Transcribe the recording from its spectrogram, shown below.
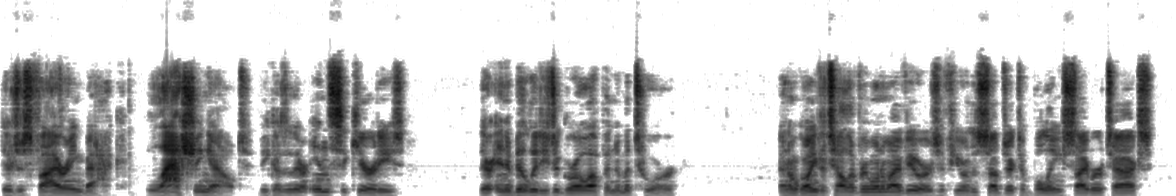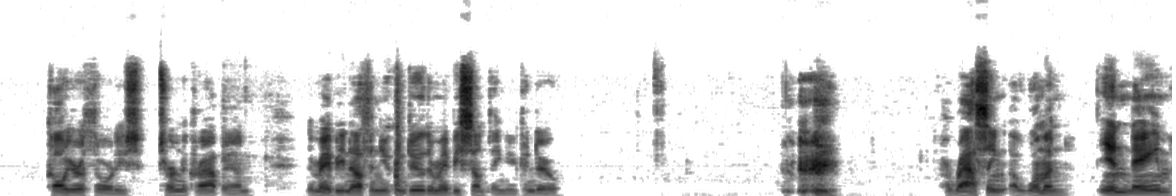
They're just firing back, lashing out because of their insecurities their inability to grow up and to mature. And I'm going to tell every one of my viewers if you're the subject of bullying cyber attacks, call your authorities. Turn the crap in. There may be nothing you can do, there may be something you can do. Harassing a woman in name,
